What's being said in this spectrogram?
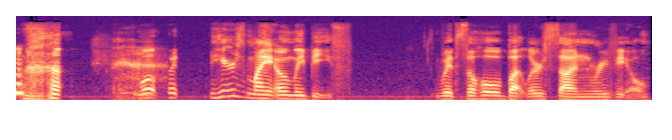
well, but here's my only beef with the whole Butler's son reveal.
